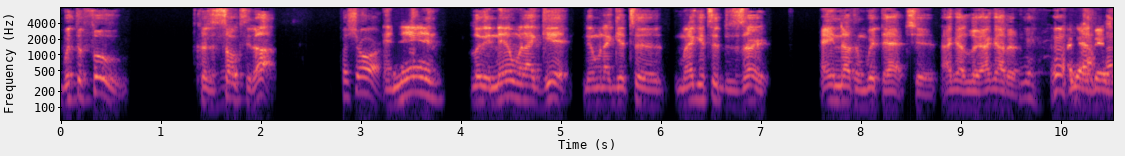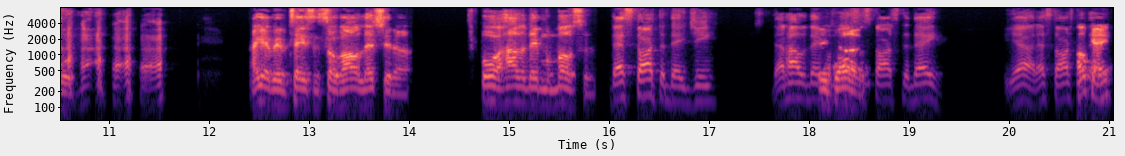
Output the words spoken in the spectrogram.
with the food, because it Mhm. soaks it up. For sure. And then look, and then when I get, then when I get to when I get to dessert, ain't nothing with that shit. I gotta look. I gotta I gotta be I gotta be able to taste and soak all that shit up. Or a holiday mimosa. that start the day, G. That holiday It mimosa does. starts the day. Yeah, that starts the Okay.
